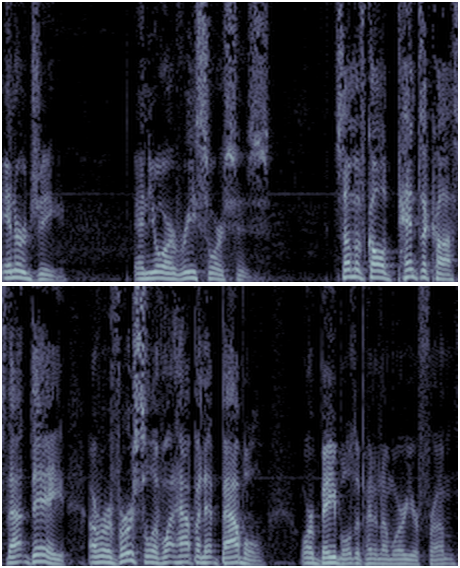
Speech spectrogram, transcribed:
energy and your resources. Some have called Pentecost that day a reversal of what happened at Babel or Babel, depending on where you're from.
